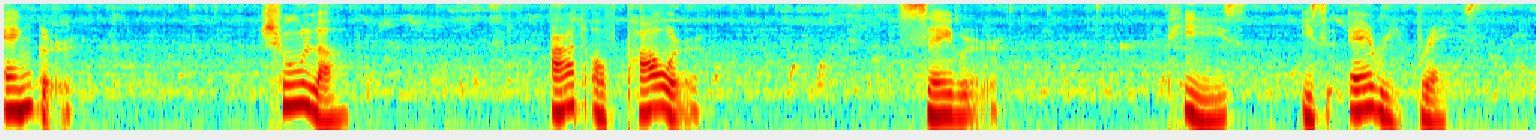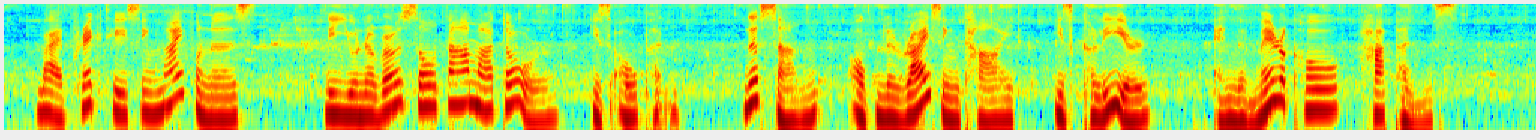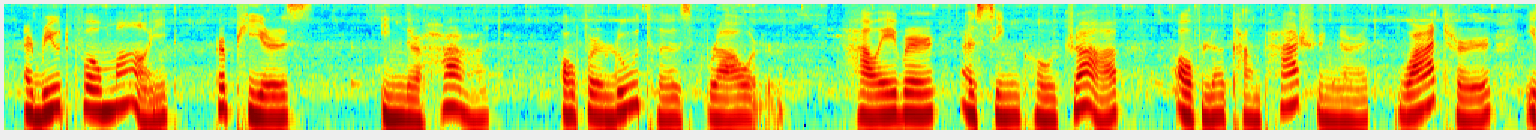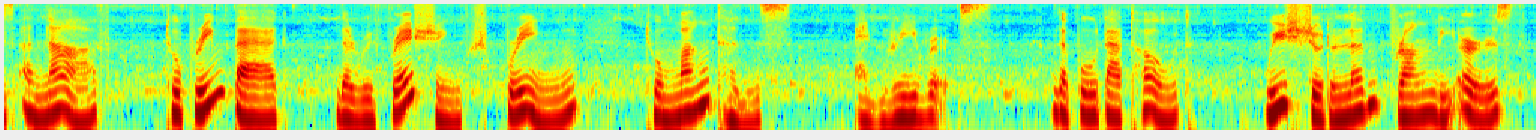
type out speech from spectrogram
anger. True love. Art of power. Savor. Peace is every breath. By practicing mindfulness the universal Dharma door is open. The sun of the rising tide is clear, and the miracle happens. A beautiful mind appears in the heart of a lotus flower. However, a single drop of the compassionate water is enough to bring back the refreshing spring to mountains and rivers. The Buddha taught we should learn from the earth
